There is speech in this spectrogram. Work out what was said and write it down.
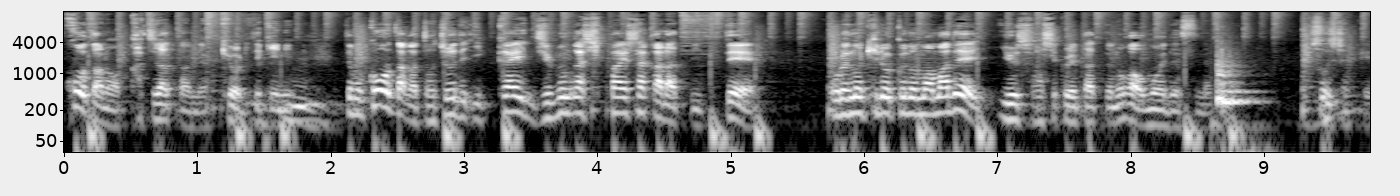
コータの勝ちだったんだよ、距離的に。うんでもコータが途中で一回自分が失敗したからって言って、俺の記録のままで優勝してくれたっていうのが思い出ですね。そうでしたっけ？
